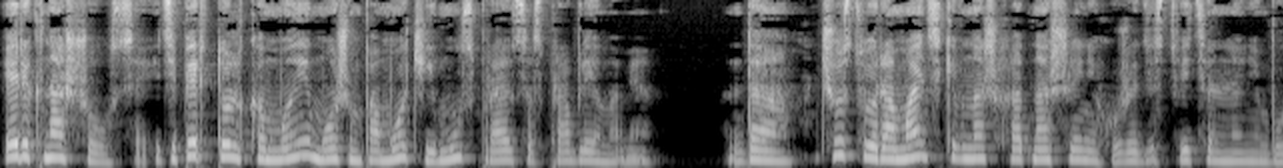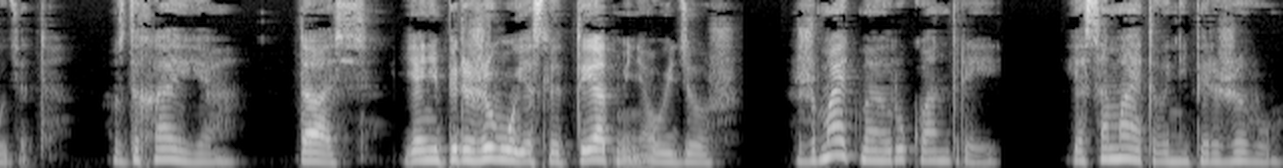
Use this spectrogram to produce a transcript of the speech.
Эрик нашелся, и теперь только мы можем помочь ему справиться с проблемами. Да, чувствую, романтики в наших отношениях уже действительно не будет. Вздыхаю я. Тась, я не переживу, если ты от меня уйдешь. Сжимает мою руку Андрей. Я сама этого не переживу.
